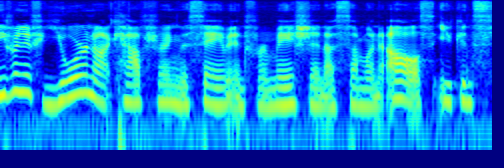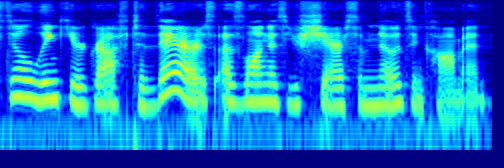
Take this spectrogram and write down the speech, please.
even if you're not capturing the same information as someone else, you can still link your graph to theirs as long as you share some nodes in common.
